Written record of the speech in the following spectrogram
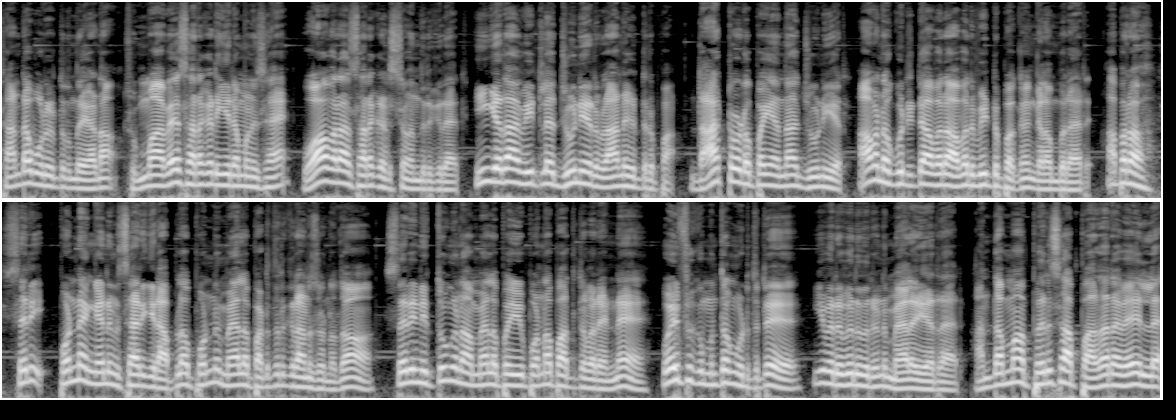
சண்டை போட்டுட்டு இருந்த இடம். சும்மாவே சரக்கடிக்கிற மனுஷன் ஓவரா சரக்கடிச்சு வந்திருக்கிறார். இங்க தான் வீட்டுல ஜூனியர் விளையாண்டுகிட்டு இருப்பான். டாக்டரோட பையன் தான் ஜூனியர் அவனை கூட்டிட்டு அவர் அவர் வீட்டு பக்கம் கிளம்புறாரு. அப்புறம் சரி பொண்ணு எங்கன்னு விசாரிக்கிறாப்ல பொண்ணு மேல படுத்திருக்கான்னு சொன்னதும் சரி நீ தூங்கு நான் மேல போய் பொண்ணை பார்த்துட்டு வரேன்னு ஒய்ஃபுக்கு முத்தம் கொடுத்துட்டு இவர் விறுவிறுன்னு மேல ஏறாரு அந்த அம்மா பெருசா பதறவே இல்ல.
